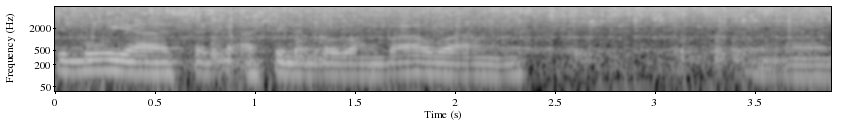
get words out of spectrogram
sibuyas at saka sinabawang bawang. Yan.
